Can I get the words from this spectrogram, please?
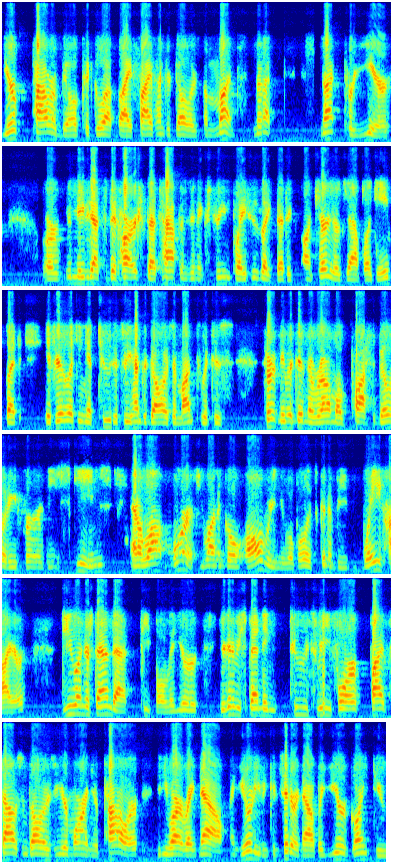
Your power bill could go up by five hundred dollars a month, not not per year. Or maybe that's a bit harsh. That happens in extreme places like that Ontario example I gave. But if you're looking at two to three hundred dollars a month, which is certainly within the realm of possibility for these schemes, and a lot more if you want to go all renewable. It's going to be way higher. Do you understand that, people? That you're you're going to be spending two, three, four, five thousand dollars a year more on your power than you are right now, and you don't even consider it now, but you're going to.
